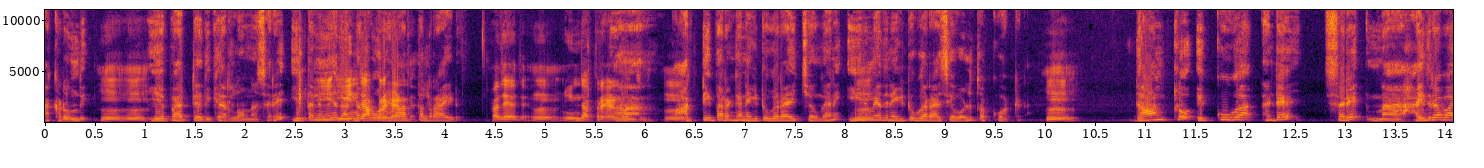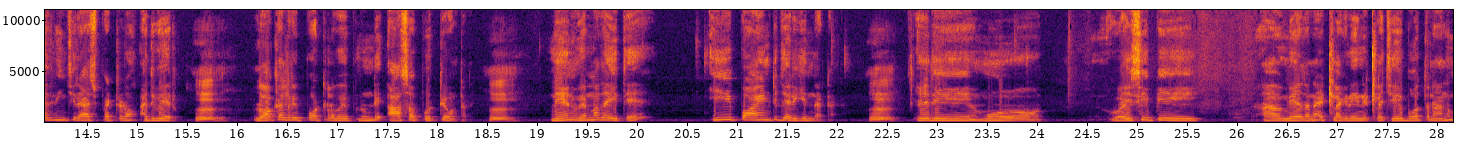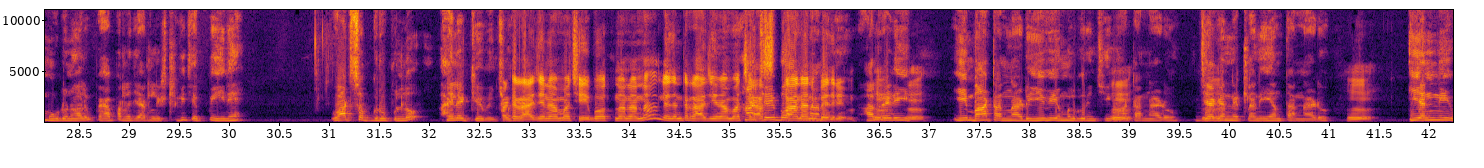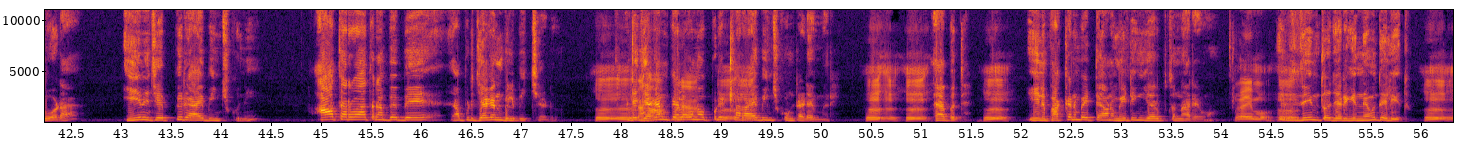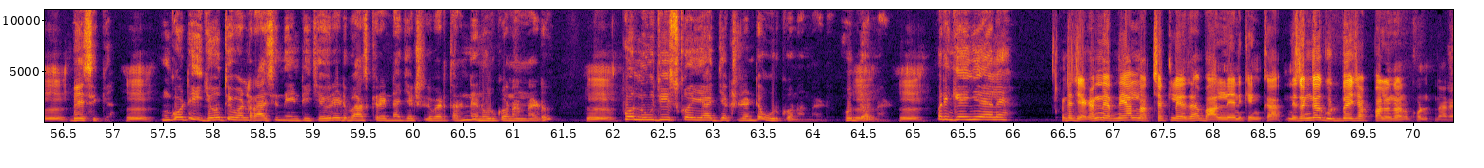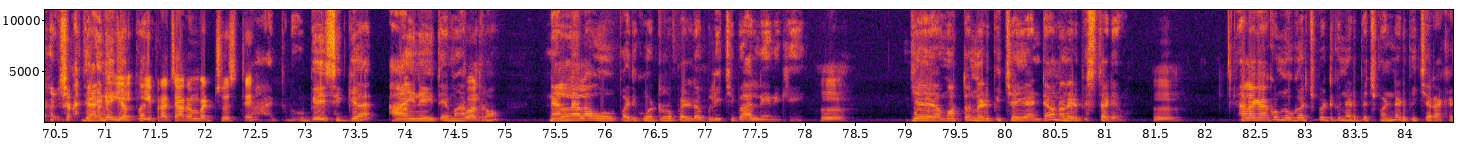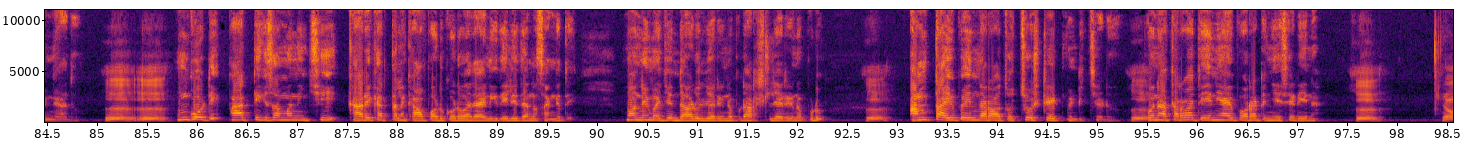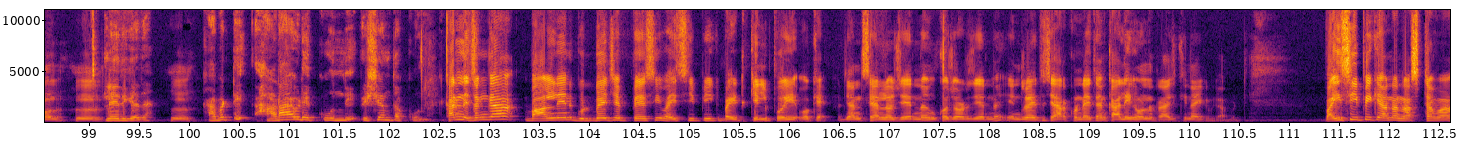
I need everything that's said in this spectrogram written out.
అక్కడ ఉంది. ఏ పార్టీ అధికారంలో ఉన్నా సరే ఇతని మీద. వార్తలు రాయడు. అదే అదే. ఇంది పార్టీ పరంగా నెగిటివ్గా రాయించాం కానీ ఈయన మీద నెగిటివ్గా రాసేవాళ్ళు తక్కువ అక్కడ. దాంట్లో ఎక్కువగా అంటే సరే మా హైదరాబాద్ నుంచి రాసి పెట్టడం అది వేరు. లోకల్ రిపోర్టర్ల వైపు నుండి ఆ సపోర్టే ఉంటది. నేను విన్నదైతే ఈ పాయింట్ జరిగిందట. మూ వైసీపీ మీదన ఇట్లా నేను ఇట్లా చేయబోతున్నాను. మూడు నాలుగు పేపర్ల జర్నలిస్టులకి చెప్పి ఈయనే వాట్సాప్ గ్రూపుల్లో హైలైట్ చేయించాడు అంటే రాజీనామా చేయబోతున్నానన్నా లేదంటే రాజీనామా చేస్తానని బెదిరి ఆల్రెడీ ఈ మాట అన్నాడు ఈవీఎంల గురించి ఈ మాట అన్నాడు జగన్ ఇట్లా నియంత అన్నాడు. ఇవన్నీ కూడా ఈయన చెప్పి రాయించుకుని ఆ తర్వాత అబ్బే అప్పుడు జగన్ పిలిపించాడు. అంటే జగన్ పిలవనప్పుడు ఇట్లా రాయించుకుంటాడే మరి. లేకపోతే ఈయన పక్కన పెట్టి ఏమైనా మీటింగ్ జరుపుతున్నారేమో? ఇది దీంతో జరిగిందేమో తెలియదు బేసిక్గా. ఇంకోటి ఈ జ్యోతి వాళ్ళు రాసింది ఏంటి? చెవిరెడ్డి భాస్కర్ రెడ్డి అధ్యక్షుడు పెడతారని నేను ఊరుకోను అన్నాడు. పో నువ్వు తీసుకో ఈ అధ్యక్షుడు అంటే ఊరుకోను అన్నాడు. వద్దు అన్నాడు. మరి ఇంకేం చేయాలి? అంటే జగన్ నిర్ణయాలు నచ్చట్లేదా బాలినేనికి ఇంకా? నిజంగా గుడ్ బై చెప్పాలని అనుకుంటున్నారా? ఈ- ప్రచారం బట్టి చూస్తే. ఇప్పుడు బేసిక్గా ఆయన అయితే మాత్రం నెల నెల ఓ పది కోట్ల రూపాయలు డబ్బులు ఇచ్చి బాలినేనికి మొత్తం నడిపించాయి అంటే అవును నడిపిస్తాడేమో. అలా కాకుండా నువ్వు ఖర్చు పెట్టుకుని నడిపించమని నడిపించే రకం కాదు. ఇంకోటి పార్టీకి సంబంధించి కార్యకర్తలను కాపాడుకోవడం అది ఆయనకి తెలియదు అన్న సంగతి. మొన్న ఈ మధ్య దాడులు జరిగినప్పుడు అరెస్టులు జరిగినప్పుడు అంతా అయిపోయిన తర్వాత వచ్చి ఓ స్టేట్మెంట్ ఇచ్చాడు. పోనీ ఆ తర్వాత ఏ న్యాయ పోరాటం చేశాడు ఈయన? లేదు కదా. కాబట్టి హడావిడి ఎక్కువ ఉంది విషయం తక్కువ ఉంది. కానీ నిజంగా బాలనేని గుడ్ బై చెప్పేసి వైసీపీకి బయటకు వెళ్ళిపోయి ఓకే జనసేనలో చేరినా ఇంకో చోట చేరినా ఎందులో అయితే చేరకుండా అయితే ఆయన ఖాళీగా ఉన్నాడు రాజకీయ నాయకుడు కాబట్టి. వైసీపీకి ఏమైనా నష్టమా?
